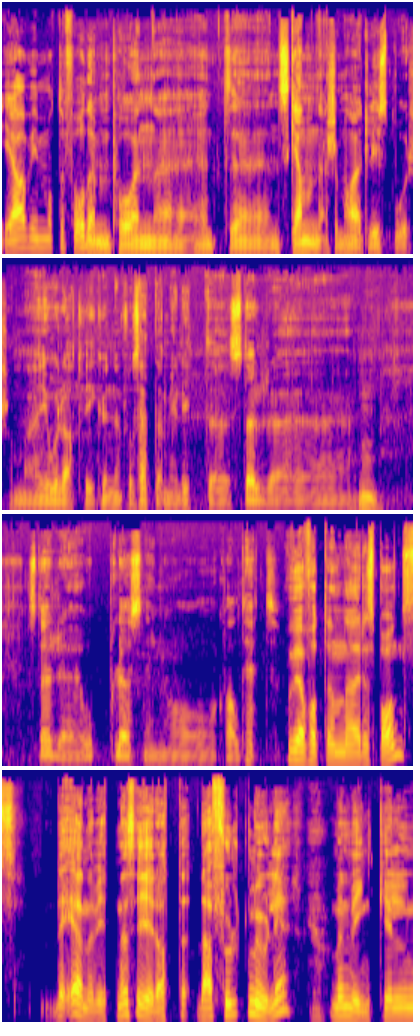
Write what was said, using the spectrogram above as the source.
Ja, vi måtte få dem på en, eh, et, eh, en skanner som har et lysbord, som eh, gjorde at vi kunne få sett dem i litt eh, større, mm. større oppløsning og kvalitet. Og vi har fått en eh, respons. Det ene vitnet sier at det er fullt mulig, men vinkelen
